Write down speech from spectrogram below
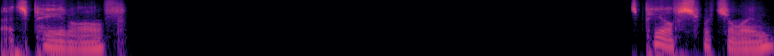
That's paid off. Pay off Switzerland.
